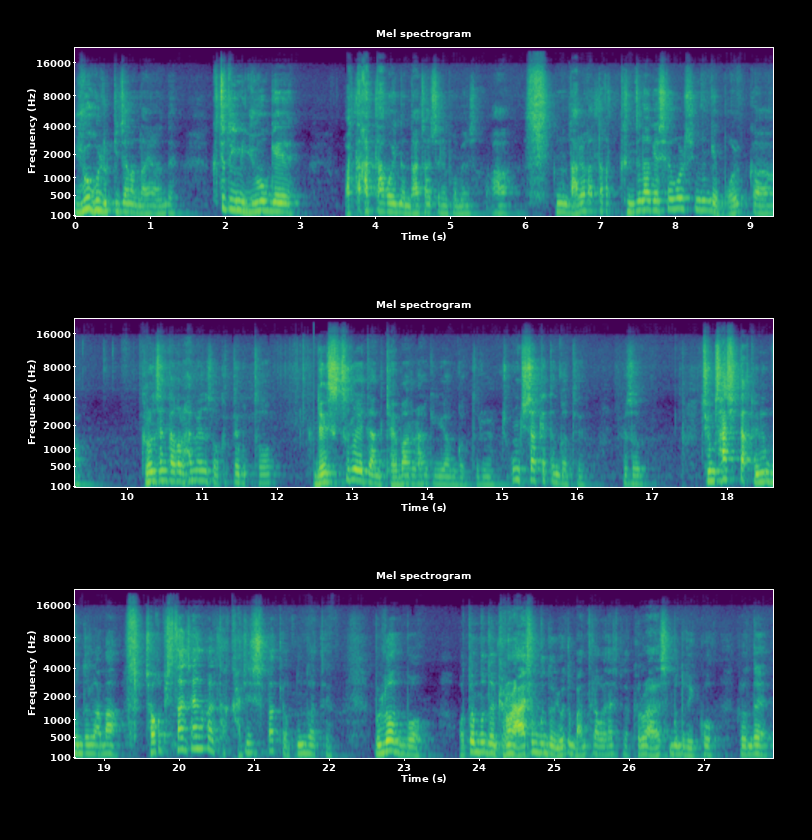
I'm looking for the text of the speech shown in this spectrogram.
유혹을 느끼지 않은 나이라는데 그때도 이미 유혹에 왔다 갔다 하고 있는 나 자신을 보면서 아 그러면 나를 갖다가 든든하게 세울 수 있는 게 뭘까 그런 생각을 하면서 그때부터 내 스스로에 대한 개발을 하기 위한 것들을 조금 시작했던 것 같아요. 그래서 지금 40딱 되는 분들은 아마 저거 비슷한 생각을 다 가질 수밖에 없는 것 같아요. 물론 뭐 어떤 분들은 결혼 안 하신 분도 요즘 많더라고요. 사실 결혼 안 하신 분들도 있고 그런데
